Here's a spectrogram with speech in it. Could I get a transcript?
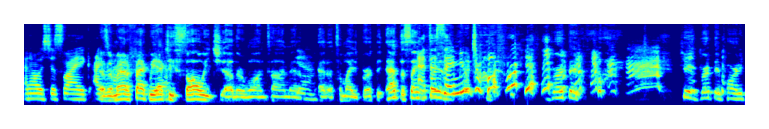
and i was just like as a matter of fact we yeah. actually saw each other one time at, yeah. a, at a, somebody's birthday at the same at friend, the same mutual friend birthday kid's birthday party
